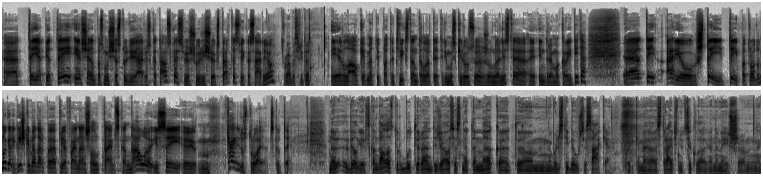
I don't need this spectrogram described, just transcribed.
e, tai apie tai ir šiandien pas mus čia studijoje arijus katauskas viešųjų ryšių ekspertas. Sveikas arijau. Labas rytas. Ir laukiame taip pat atvykstant lrt tyrimų skyriaus žurnalistė indrė makaraitytė e, tai arijau štai taip atrodo. Nu gerai grįžkime dar prie financial times skandalo. Jisai ką iliustruoja apskritai na vėlgi skandalas turbūt yra didžiausias ne tame kad valstybė užsisakė tarkime straipsnių ciklą viename iš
